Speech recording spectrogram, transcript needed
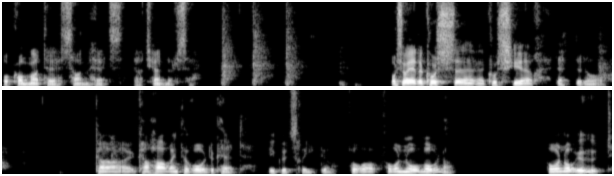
og komme til sannhetserkjennelse. Og så er det hvordan, hvordan skjer dette da? Hva, hva har en til rådighet i Guds rike for å, for å nå målet? For å nå ut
